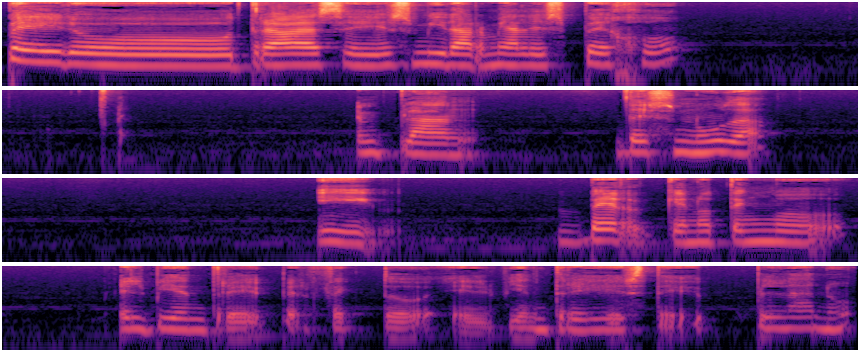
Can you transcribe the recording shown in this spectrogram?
pero otras es mirarme al espejo en plan desnuda y ver que no tengo el vientre perfecto, el vientre este plano.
